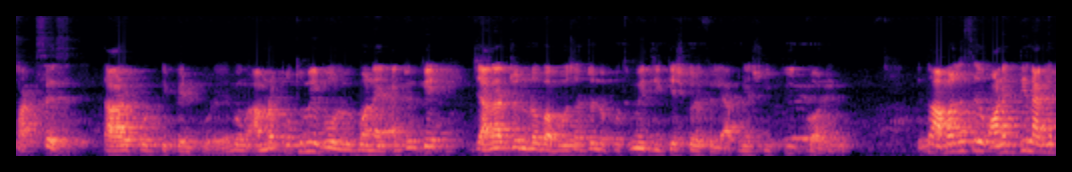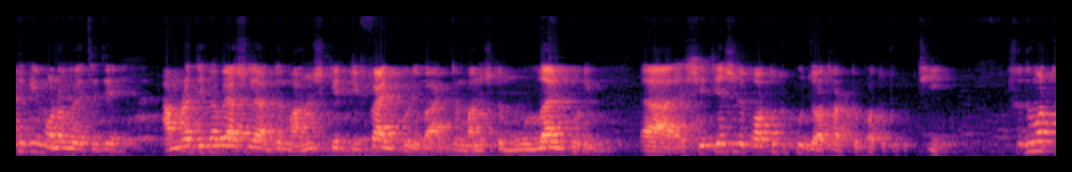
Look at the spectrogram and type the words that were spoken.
সাকসেস তার উপর ডিপেন্ড করে। এবং আমরা প্রথমেই বলব মানে একজনকে জানার জন্য বা বোঝার জন্য প্রথমেই জিজ্ঞেস করে ফেলে, আপনি আসলে কি করেন? কিন্তু আমার কাছে অনেক দিন আগে থেকেই মনে হয়েছে যে আমরা যেভাবে আসলে একজন মানুষকে ডিফাইন করি বা একজন মানুষকে মূল্যায়ন করি সেটি আসলে কতটুকু যথার্থ, কতটুকু ঠিক? শুধুমাত্র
